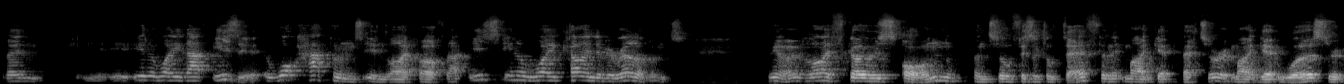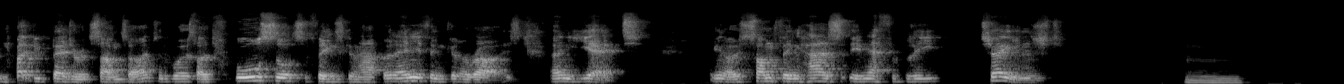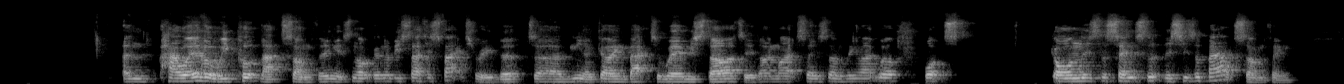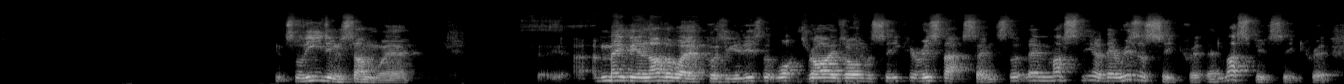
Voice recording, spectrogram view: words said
then in a way that is it. What happens in life after that is in a way kind of irrelevant. You know, life goes on until physical death, and it might get better, it might get worse, or it might be better at some times and worse times. All sorts of things can happen, anything can arise, and yet, you know, something has ineffably changed. Mm and however we put that something, it's not going to be satisfactory. But uh, you know, going back to where we started, I might say something like, "Well, what's gone is the sense that this is about something. It's leading somewhere." Maybe another way of putting it is that what drives on the seeker is that sense that there must, you know, there is a secret, there must be a secret,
